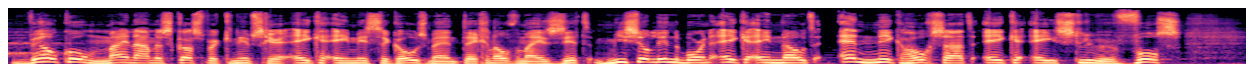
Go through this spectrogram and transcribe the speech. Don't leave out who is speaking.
Speaker 1: Welkom, mijn naam is Casper Knipscheer, a.k.a. Mr. Ghostman. Tegenover mij zit Michel Lindenborn, a.k.a. Noot en Nick Hoogzaat, a.k.a. Sluwe Vos.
